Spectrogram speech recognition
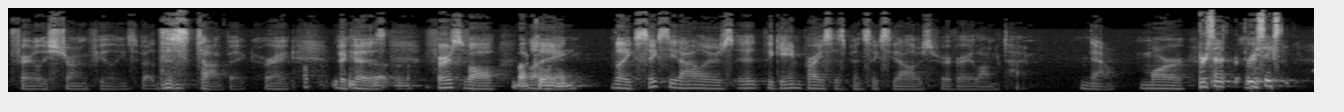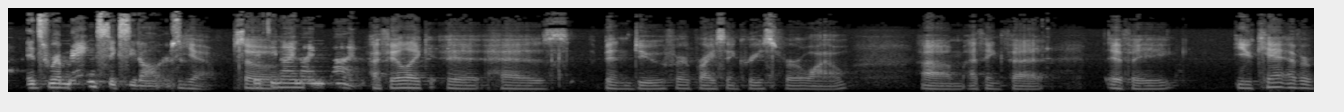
fairly strong feelings about this topic, right? Because first of all, Buckle like in. like sixty dollars, the game price has been sixty dollars for a very long time. Now, more, Percent for 360. It's remained sixty dollars. yeah. So Fifty nine ninety nine. I feel like it has been due for a price increase for a while. Um, I think that if a you can't ever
